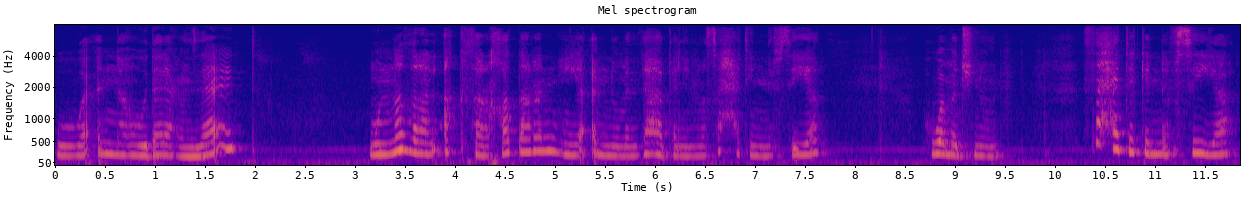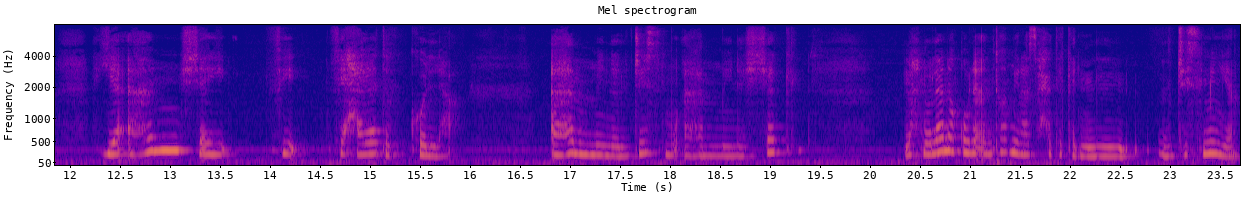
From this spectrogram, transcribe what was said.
وأنه دلع زائد. والنظرة الأكثر خطرا هي أن من ذهب للمصحة النفسية هو مجنون. صحتك النفسية هي أهم شيء في في حياتك كلها. أهم من الجسم وأهم من الشكل. نحن لا نقول أن تهمل صحتك الجسمية.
